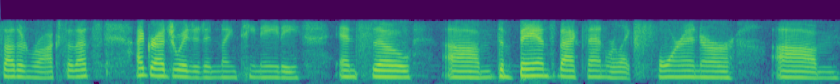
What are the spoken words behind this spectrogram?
southern rock. So that's I graduated in 1980, and so um the bands back then were like Foreigner, um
